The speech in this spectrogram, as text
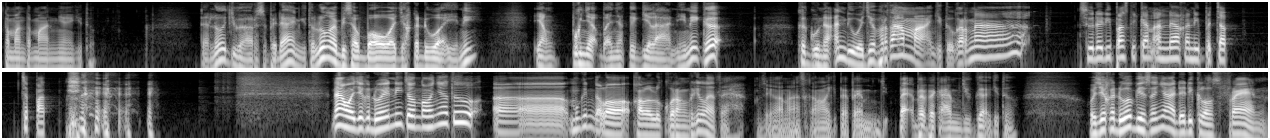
teman-temannya gitu. Dan lo juga harus bedain gitu lo nggak bisa bawa wajah kedua ini yang punya banyak kegilaan ini ke kegunaan di wajah pertama gitu. Karena sudah dipastikan Anda akan dipecat cepat. nah, wajah kedua ini contohnya tuh uh, mungkin kalau kalau lu kurang relate ya, maksudnya karena sekarang lagi PPM PPKM juga gitu. Wajah kedua biasanya ada di close friend.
